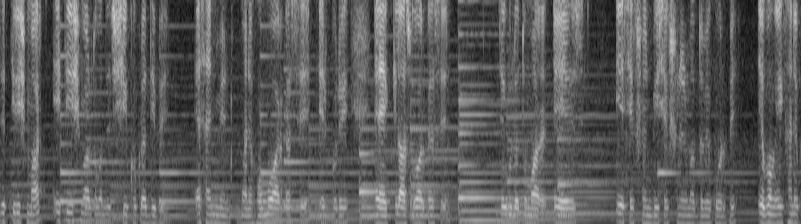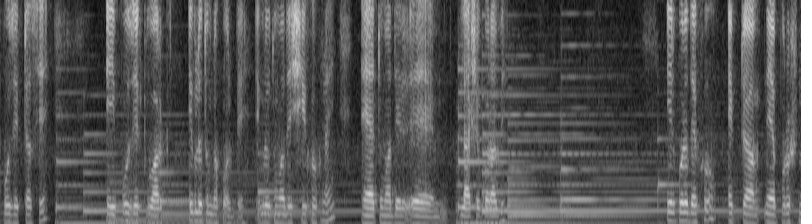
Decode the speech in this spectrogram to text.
যে তিরিশ মার্ক এই তিরিশ মার্ক তোমাদের শিক্ষকরা দিবে। অ্যাসাইনমেন্ট মানে হোমওয়ার্ক আছে, এরপরে ক্লাস ওয়ার্ক আছে, যেগুলো তোমার এ এ সেকশন বি সেকশনের মাধ্যমে করবে। এবং এখানে প্রজেক্ট আছে, এই প্রজেক্ট ওয়ার্ক এগুলো তোমরা করবে। এগুলো তোমাদের শিক্ষকরাই তোমাদের ক্লাসে করাবে। এরপরে দেখো একটা প্রশ্ন।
